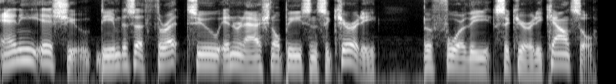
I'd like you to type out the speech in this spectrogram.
any issue deemed as a threat to international peace and security before the Security Council.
